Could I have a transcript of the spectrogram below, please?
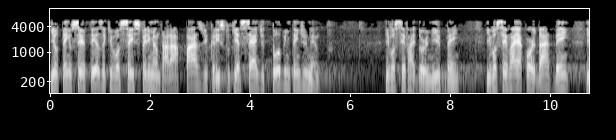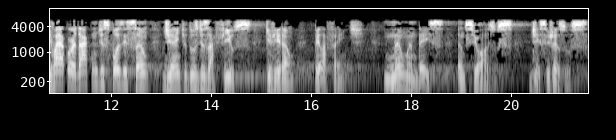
E eu tenho certeza que você experimentará a paz de Cristo que excede todo entendimento. E você vai dormir bem. E você vai acordar bem. E vai acordar com disposição diante dos desafios que virão pela frente. Não andeis ansiosos, disse Jesus.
